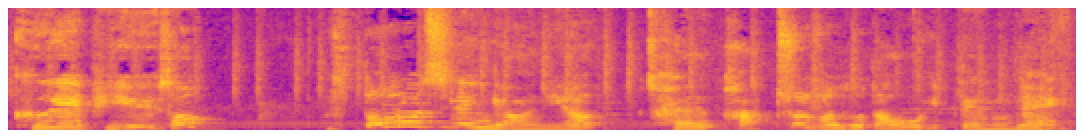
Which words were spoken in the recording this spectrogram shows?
그에 비해서 떨어지는 게 아니라 잘 받쳐져서 나오기 때문에.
